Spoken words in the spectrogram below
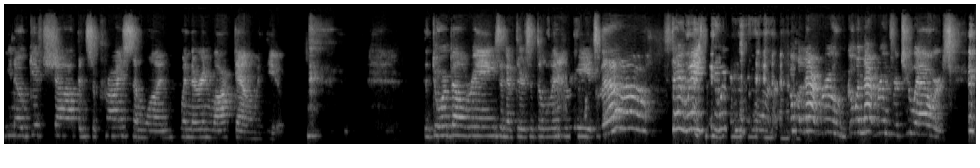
You know, gift shop and surprise someone when they're in lockdown with you. the doorbell rings, and if there's a delivery, it's ah, stay away, stay away from the door. Go in that room. Go in that room for two hours.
